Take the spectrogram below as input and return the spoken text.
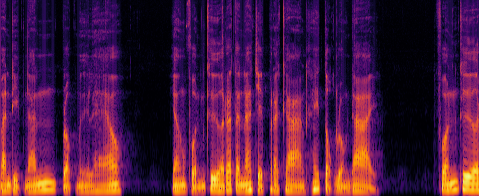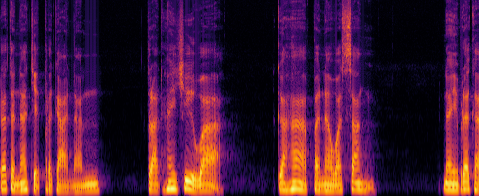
บัณฑิตนั้นปรบมือแล้ว ยังฝนคือรัตนเจ็ดประการให้ตกลงได้ ฝนคือรัตนเจ็ดประการนั้น ตรัสให้ชื่อว่ากะห้าปนาวัตสั่งในพระคา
